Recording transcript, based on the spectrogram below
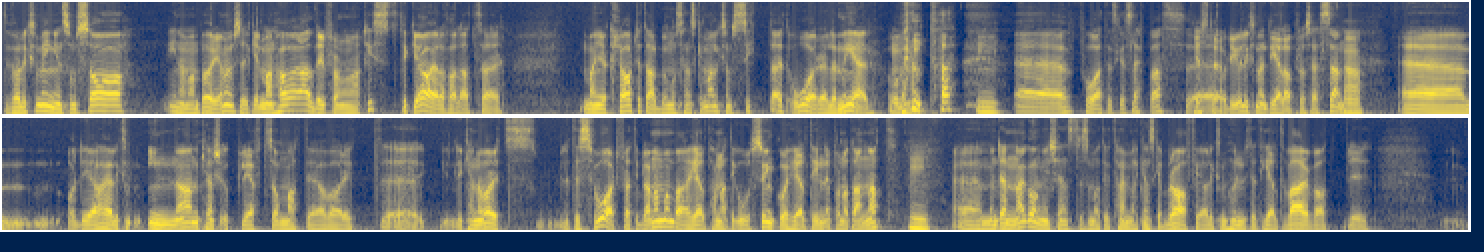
det var liksom ingen som sa innan man börjar med musiken. Man hör aldrig från någon artist tycker jag i alla fall att här, man gör klart ett album och sen ska man liksom sitta ett år eller mer och Mm. vänta Mm. eh, på att det ska släppas. Det. Eh, och det är ju liksom en del av processen. Ja. Ehm, och det har jag liksom innan kanske upplevt som att det har varit eh, Det kan ha varit lite svårt för att ibland har man bara helt hamnat i osynk och helt inne på något annat. Mm. Eh, men denna gången känns det som att det är tajmat ganska bra för jag har liksom hunnit ett helt varv att bli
